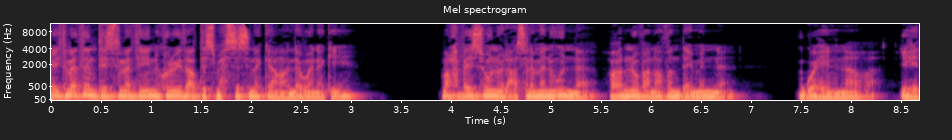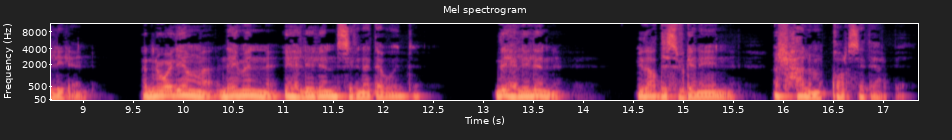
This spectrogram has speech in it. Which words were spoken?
إيثماثن تيستماثين كون إذا غدي يسمح سيسنا كان لواناكي مرحبا يسون ولا عسلامة نون. غير نوفا نظن دايما كواهيلنا يهليلان. هاد نوالي دايما يهليلان سيدنا داود. ذي هليلان إذا غدي يسفقانين أشحال مقور سيدي ربي.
